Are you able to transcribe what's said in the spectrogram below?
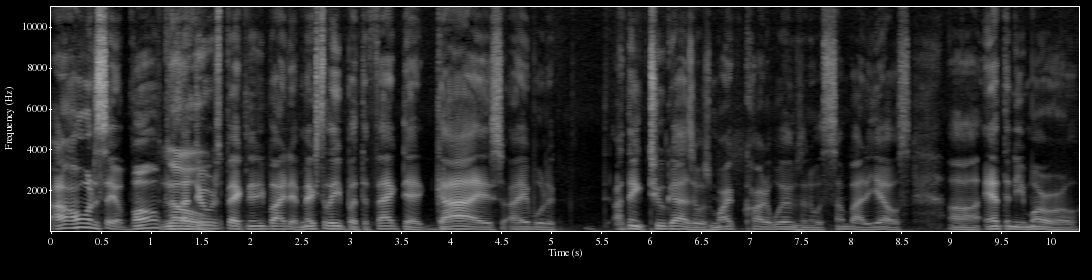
I don't want to say a bum because I do respect anybody that makes the league, but the fact that guys are able to, I think two guys, it was Michael Carter Williams and it was somebody else, uh, Anthony Morrow,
